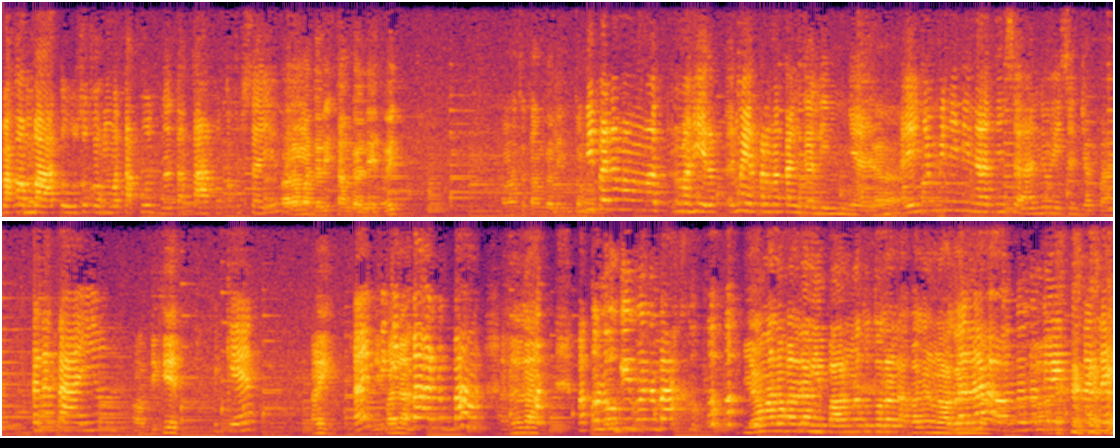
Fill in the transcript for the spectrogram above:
Baka matusok ang mata ko. Natatakot ako sa'yo para eh. madali tanggalin. Wait. Paano tatanggalin to? Hindi pa naman ma- mahirap, eh, mahirap pa naman tanggalin yan. Yeah. Ayun yung binili natin sa ano eh, sa Japan. Para tayo. Oh, pikit. Pikit? Ay, Ay, hindi pikit pala. ba? Ano ba? Ano lang. Patulugin mo na ba ako? yung ano ka lang, yung parang natutulala ka lang. lang. o, tulalay, tulalay.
